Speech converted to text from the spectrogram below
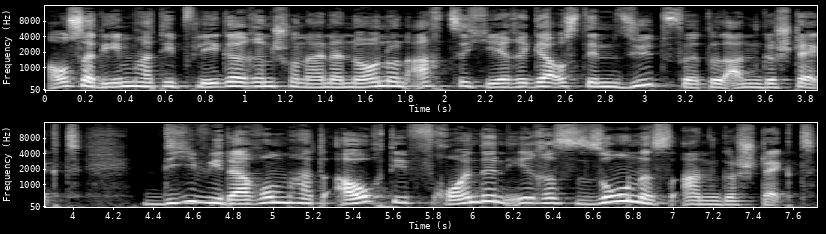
Außerdem hat die Pflegerin schon eine 89-Jährige aus dem Südviertel angesteckt. Die wiederum hat auch die Freundin ihres Sohnes angesteckt.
